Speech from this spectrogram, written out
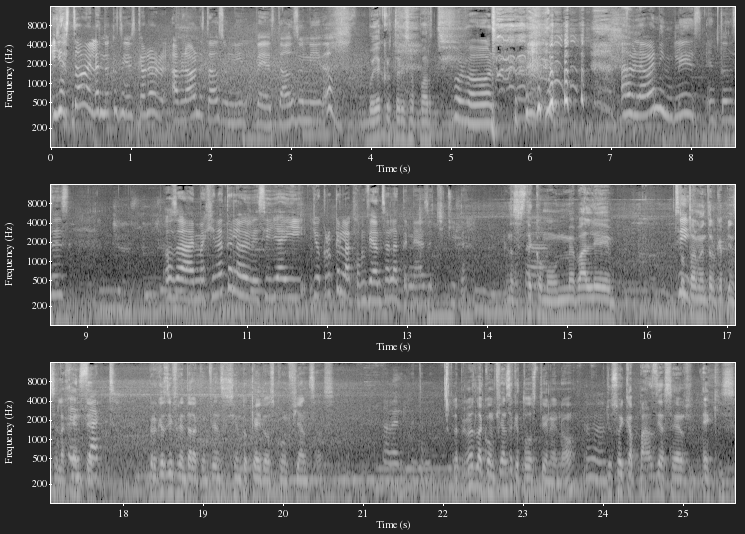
y ya estaba bailando con señores que hablaban, Estados Unidos, de Estados Unidos. Voy a cortar esa parte. Por favor. Hablaban inglés, entonces, o sea, imagínate a la bebecilla ahí. Yo creo que la confianza la tenía desde chiquita. Naciste o sea, como un me vale Sí. totalmente lo que piense la gente. Exacto. Pero que es diferente a la confianza. Siento que hay dos confianzas. A ver, cuéntame. La primera es la confianza que todos tienen, ¿no? Yo soy capaz de hacer X.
